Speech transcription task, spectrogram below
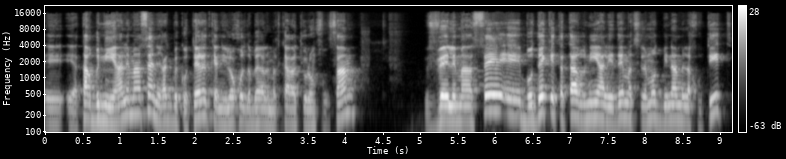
אה, אתר בנייה למעשה, אני רק בכותרת כי אני לא יכול לדבר על המחקר עד שהוא לא מפורסם, ולמעשה אה, בודק את אתר בנייה על ידי מצלמות בינה מלאכותית,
